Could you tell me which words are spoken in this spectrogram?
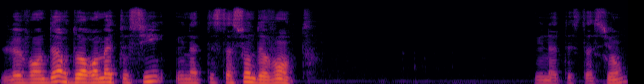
le vendeur doit remettre aussi une attestation de vente. Une attestation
